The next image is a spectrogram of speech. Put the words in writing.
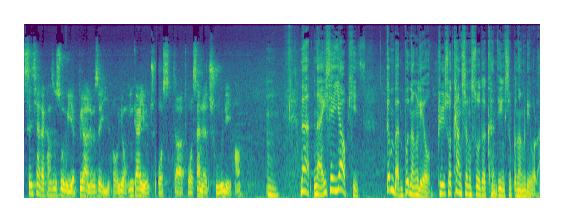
剩下的抗生素也不要留着以后用，应该有妥呃妥善的处理哈。嗯，那哪一些药品根本不能留？比如说抗生素的肯定是不能留了。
